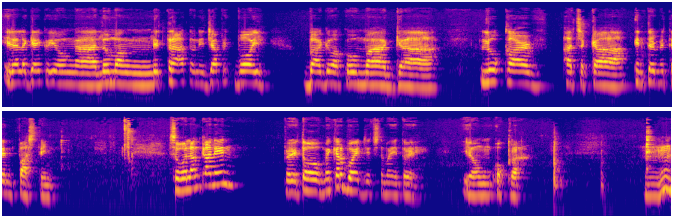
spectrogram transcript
Ilalagay ko yung uh, lumang litrato ni Japit Boy bago ako mag uh, low carb at saka intermittent fasting. So walang kanin, pero ito may carbohydrates naman ito eh. Yung okra. Mm -hmm.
